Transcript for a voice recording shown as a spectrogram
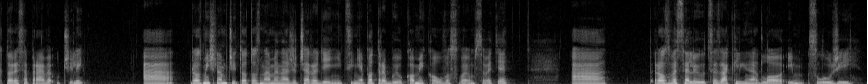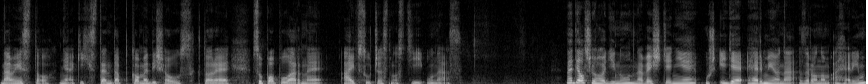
ktoré sa práve učili. A rozmýšľam, či toto znamená, že čarodejníci nepotrebujú komikov vo svojom svete, a rozveselujúce zaklínadlo im slúži namiesto nejakých stand-up comedy shows, ktoré sú populárne aj v súčasnosti u nás. Na ďalšiu hodinu na veštenie už ide Hermiona s Ronom a Harrym,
